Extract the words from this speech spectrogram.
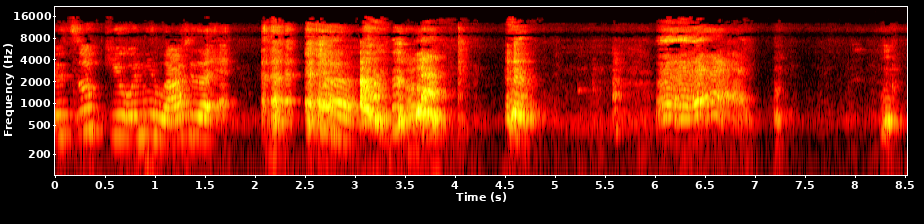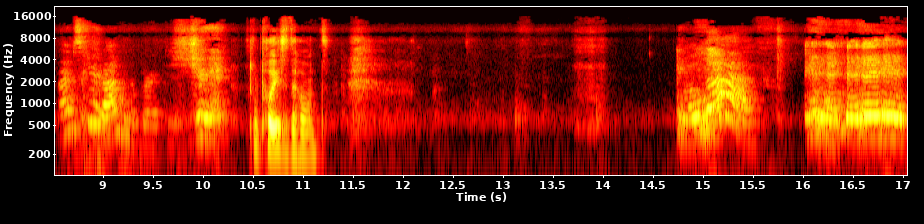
it's so cute when he laughs. He's like. I'm scared I'm gonna break this tree. Please don't. Well, laugh. okay.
